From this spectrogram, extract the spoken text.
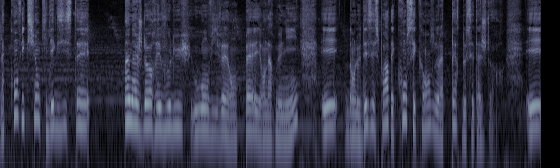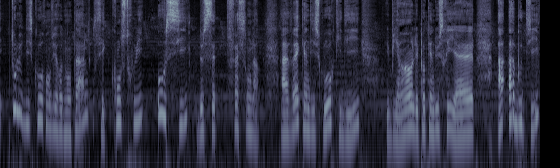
la conviction qu'il existait un âge d'or révolu où on vivait en paix et en harmonie, et dans le désespoir des conséquences de la perte de cet âge d'or. Et tout le discours environnemental s'est construit aussi de cette façon-là, avec un discours qui dit eh bien, l'époque industrielle a abouti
